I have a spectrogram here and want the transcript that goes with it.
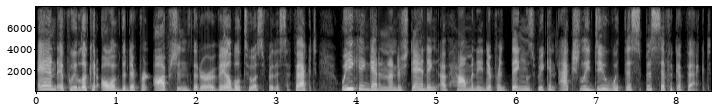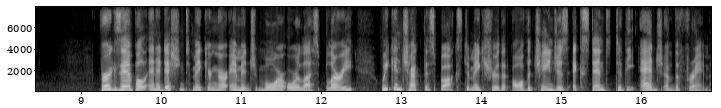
And if we look at all of the different options that are available to us for this effect, we can get an understanding of how many different things we can actually do with this specific effect. For example, in addition to making our image more or less blurry, we can check this box to make sure that all the changes extend to the edge of the frame.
